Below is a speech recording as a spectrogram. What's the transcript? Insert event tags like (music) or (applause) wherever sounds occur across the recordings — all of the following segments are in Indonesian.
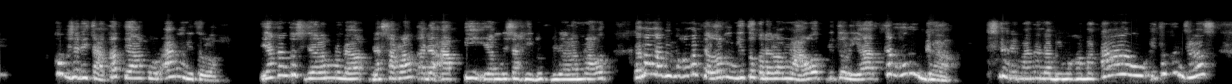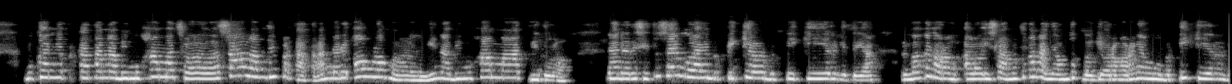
Kok bisa dicatat di Al-Qur'an gitu loh ya kan terus di dalam dasar laut ada api yang bisa hidup di dalam laut emang Nabi Muhammad dalam gitu ke dalam laut gitu lihat kan enggak Terus dari mana Nabi Muhammad tahu? Itu kan jelas bukannya perkataan Nabi Muhammad SAW, tapi perkataan dari Allah melalui Nabi Muhammad gitu loh. Nah dari situ saya mulai berpikir, berpikir gitu ya. Memang kan orang kalau Islam itu kan hanya untuk bagi orang-orang yang mau berpikir.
